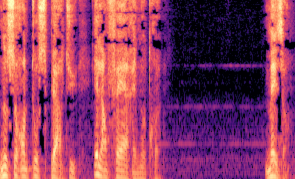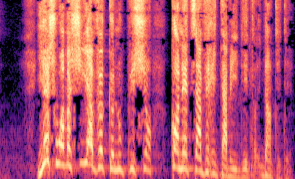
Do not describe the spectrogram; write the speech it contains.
nous serons tous perdus et l'enfer est notre maison. Yeshua Mashiach veut que nous puissions connaître sa véritable identité.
